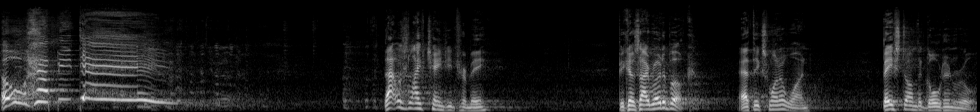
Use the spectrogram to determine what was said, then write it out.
Oh, happy day! That was life changing for me because I wrote a book, Ethics 101, based on the Golden Rule.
